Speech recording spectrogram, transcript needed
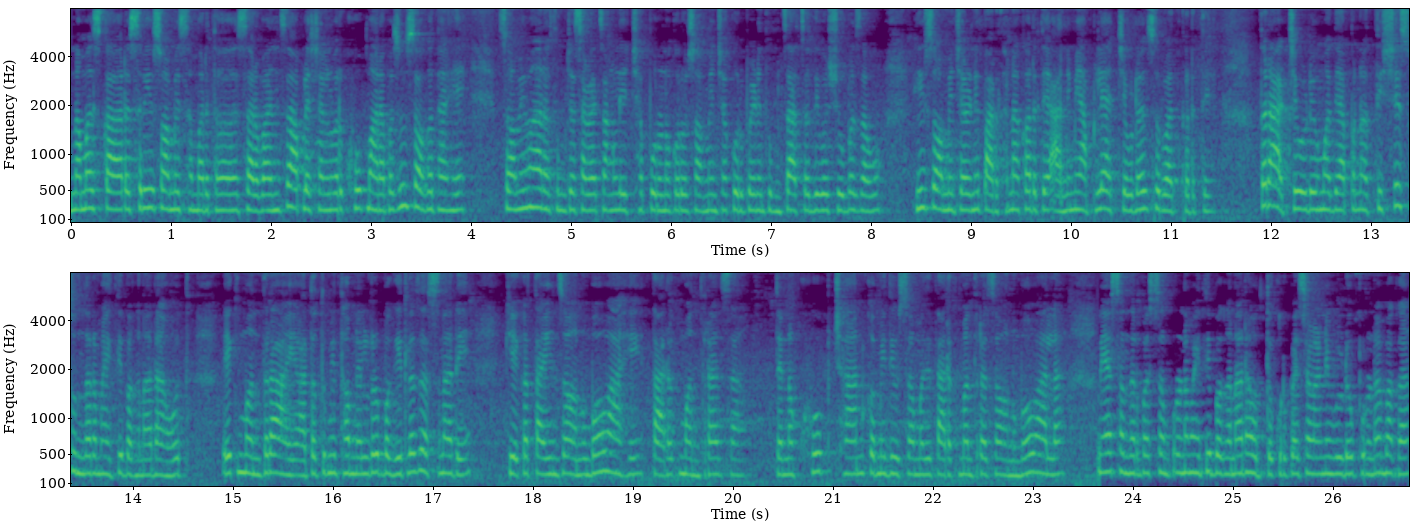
नमस्कार श्री स्वामी समर्थ सर्वांचं आपल्या चॅनलवर खूप मनापासून स्वागत आहे. स्वामी महाराज तुमच्या सगळ्या चांगल्या इच्छा पूर्ण करू. स्वामींच्या कृपेने तुमचा आजचा दिवस शुभ जाऊ ही स्वामीचरणी प्रार्थना करते आणि मी आपल्या आजच्या व्हिडिओला सुरुवात करते. तर आजच्या व्हिडिओमध्ये आपण अतिशय सुंदर माहिती बघणार आहोत. एक मंत्र आहे. आता तुम्ही थमनेलवर बघितलंच असणार आहे की एका ताईंचा अनुभव आहे तारक मंत्राचा. त्यांना खूप छान कमी दिवसामध्ये तारकमंत्राचा अनुभव आला. मी या संदर्भात संपूर्ण माहिती बघणार आहोत. तर कृपया सगळ्यांनी व्हिडिओ पूर्ण बघा.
